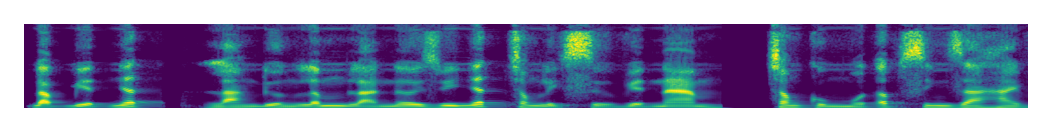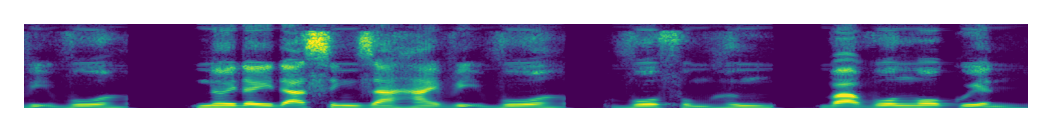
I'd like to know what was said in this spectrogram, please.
Đặc biệt nhất, làng Đường Lâm là nơi duy nhất trong lịch sử Việt Nam, trong cùng một ấp sinh ra hai vị vua. Nơi đây đã sinh ra hai vị vua, vua Phùng Hưng, và vua Ngô Quyền,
